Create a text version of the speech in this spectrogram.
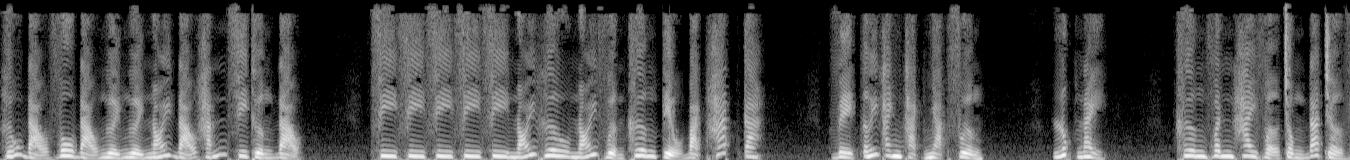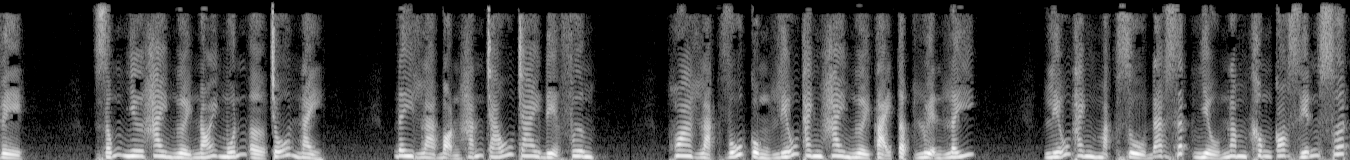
Hữu đạo vô đạo người người nói đạo hắn phi thường đạo. Phi phi phi phi phi nói hưu nói vượn khương tiểu bạch hát ca. Về tới thanh thạch nhạc phường. Lúc này. Khương Vân hai vợ chồng đã trở về. Giống như hai người nói muốn ở chỗ này. Đây là bọn hắn cháu trai địa phương. Hoa lạc vũ cùng Liễu Thanh hai người tại tập luyện lấy. Liễu Thanh mặc dù đã rất nhiều năm không có diễn xuất.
